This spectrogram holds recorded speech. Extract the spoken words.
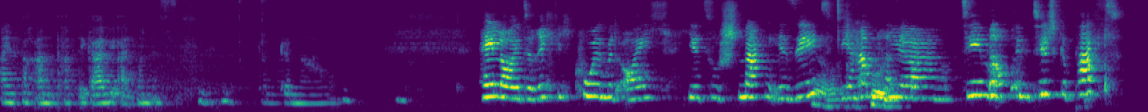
einfach anpackt, egal wie alt man ist. Genau. Hey Leute, richtig cool mit euch hier zu schnacken. Ihr seht, ja, wir haben cool. hier Themen auf den Tisch gepackt.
